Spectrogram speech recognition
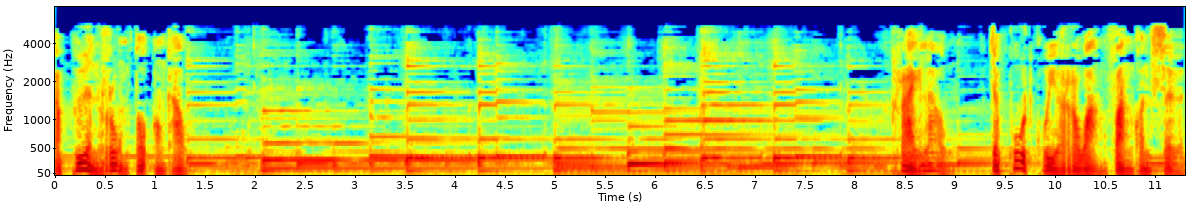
กับเพื่อนร่วมโต๊ะของเขา รเล่าจะพูดคุยระหว่างฟังคอนเสิร์ต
